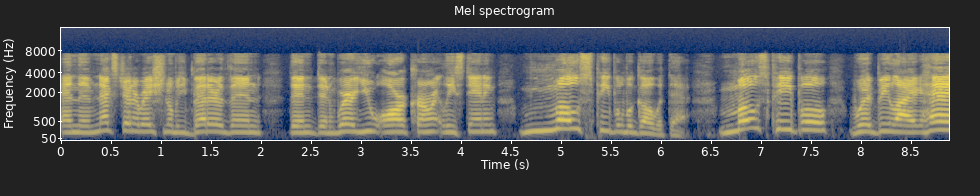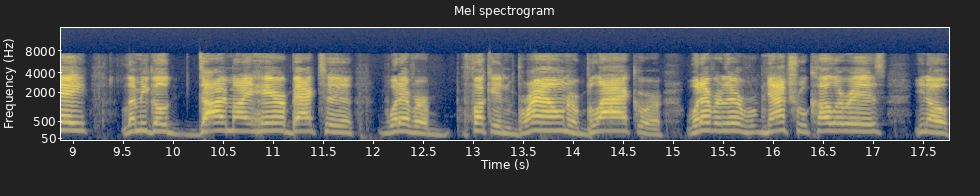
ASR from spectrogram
and the next generation will be better than than than where you are currently standing. Most people would go with that. Most people would be like hey let me go dye my hair back to whatever fucking brown or black or whatever their natural color is you know,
